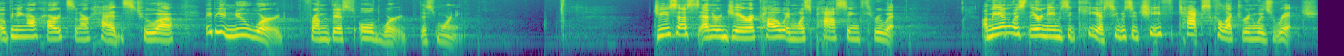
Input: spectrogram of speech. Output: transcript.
opening our hearts and our heads to uh, maybe a new word from this old word this morning. Jesus entered Jericho and was passing through it. A man was there named Zacchaeus. He was a chief tax collector and was rich.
